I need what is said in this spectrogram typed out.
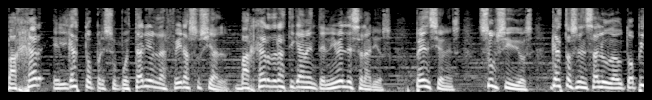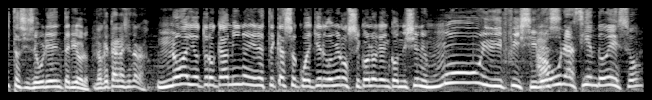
Bajar el gasto presupuestario en la esfera social, bajar drásticamente el nivel de salarios, pensiones, subsidios, gastos en salud, autopistas y seguridad interior. Lo que están haciendo acá. No hay otro camino y en este caso cualquier gobierno se coloca en condiciones muy difíciles. Aún haciendo eso,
